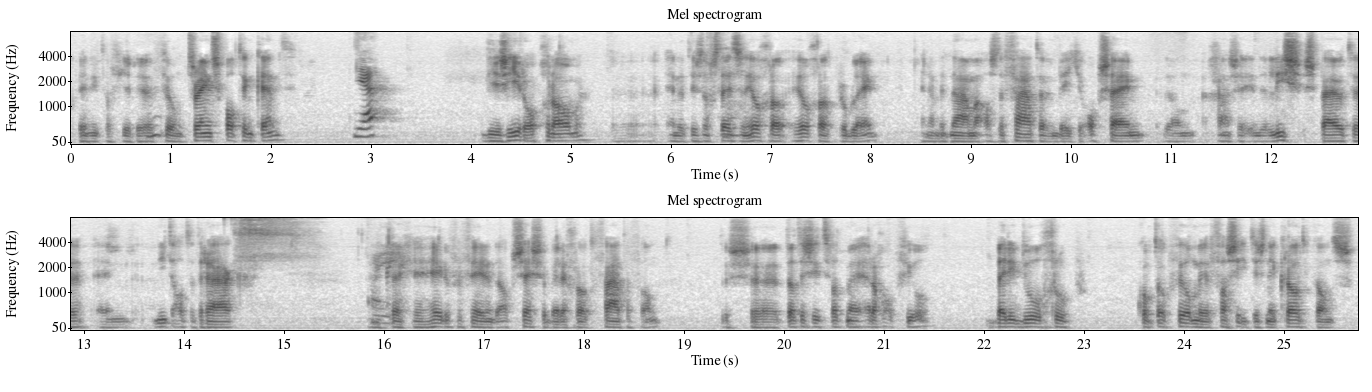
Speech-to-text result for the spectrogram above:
Ik weet niet of je de hm. film Trainspotting kent. Ja. Die is hier opgenomen. En het is nog steeds een heel, groot, heel groot probleem. En dan met name als de vaten een beetje op zijn, dan gaan ze in de lies spuiten en niet altijd raak. Dan krijg je hele vervelende abscessen bij de grote vaten van. Dus uh, dat is iets wat mij erg opviel. Bij die doelgroep komt ook veel meer fasciitis necroticans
